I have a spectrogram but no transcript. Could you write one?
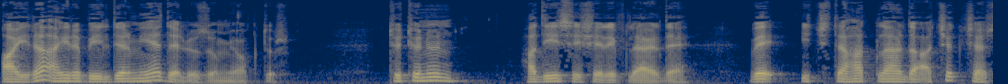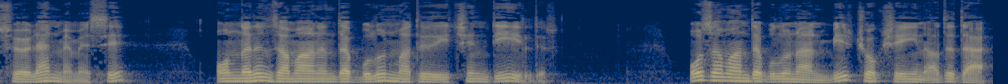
ayrı ayrı bildirmeye de lüzum yoktur. Tütünün hadisi şeriflerde ve içtihatlarda açıkça söylenmemesi onların zamanında bulunmadığı için değildir. O zamanda bulunan birçok şeyin adı da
